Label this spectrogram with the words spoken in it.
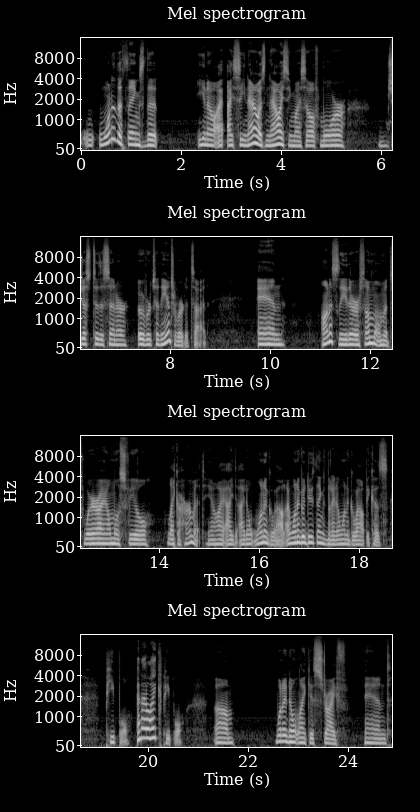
one of the things that you know I, I see now is now I see myself more just to the center over to the introverted side. And honestly, there are some moments where I almost feel like a hermit. You know, I, I, I don't want to go out. I want to go do things, but I don't want to go out because people. And I like people. Um, what I don't like is strife and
